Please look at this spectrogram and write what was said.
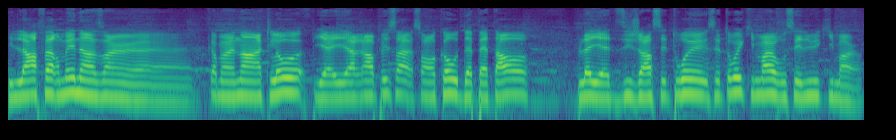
Il l'a enfermé dans un. Euh, comme un enclos, puis il a, rempli son code de pétard. Puis là, il a dit genre, c'est toi, c'est toi qui meurs ou c'est lui qui meurt.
